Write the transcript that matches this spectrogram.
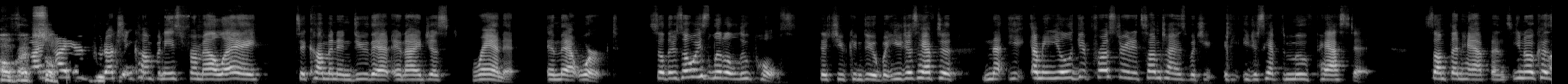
Oh, So that's I so. hired production companies from LA to come in and do that, and I just ran it, and that worked. So there's always little loopholes that you can do, but you just have to. Not, I mean, you'll get frustrated sometimes, but you you just have to move past it. Something happens, you know, because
